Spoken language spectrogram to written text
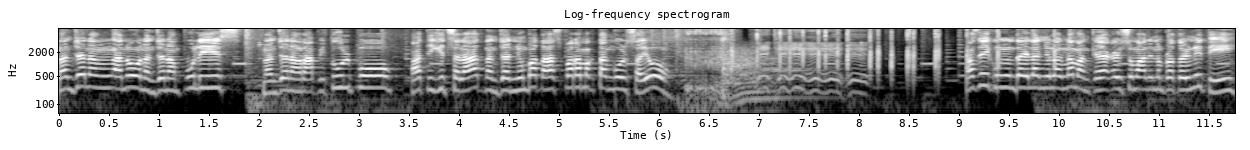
Nandyan ang ano, nandyan ang pulis, nandyan ang rapi tulpo, at higit sa lahat, nandyan yung batas para magtanggol sa'yo. Kasi kung yung dahilan nyo lang naman kaya kayo sumali ng fraternity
